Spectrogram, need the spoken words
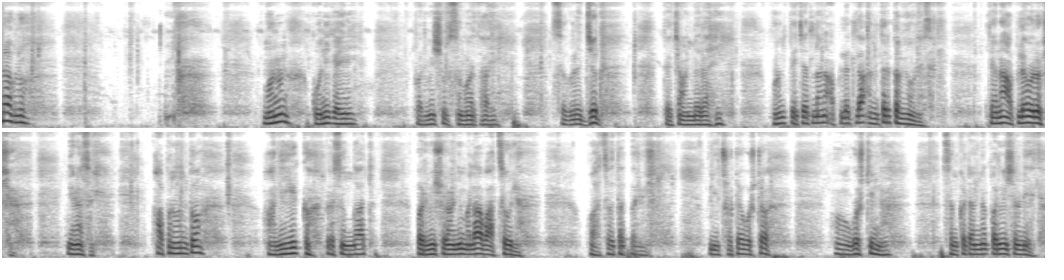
लागलो. म्हणून कोणी काही नाही. परमेश्वर समर्थ आहे. सगळं जग त्याच्या अंडर आहे. म्हणून त्याच्यातला आणि आपल्यातला अंतर कमी होण्यासाठी त्यांना आपल्यावर लक्ष देण्यासाठी आपण म्हणतो अनेक प्रसंगात परमेश्वराने मला वाचवलं. वाचवतात परमेश्वर. म्हणजे छोट्या गोष्ट गोष्टींना संकटांना परमेश्वरने येतं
